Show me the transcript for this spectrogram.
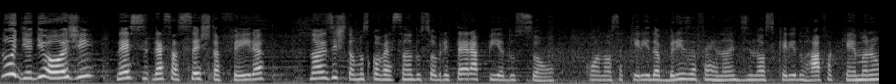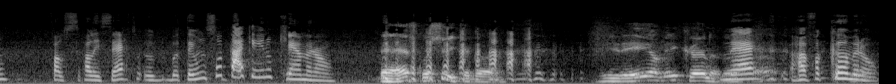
No dia de hoje, nesse, nessa sexta-feira, nós estamos conversando sobre terapia do som com a nossa querida Brisa Fernandes e nosso querido Rafa Cameron. Falei certo? Eu botei um sotaque aí no Cameron. É, ficou chique agora. Virei americana, né? né? Rafa Cameron.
